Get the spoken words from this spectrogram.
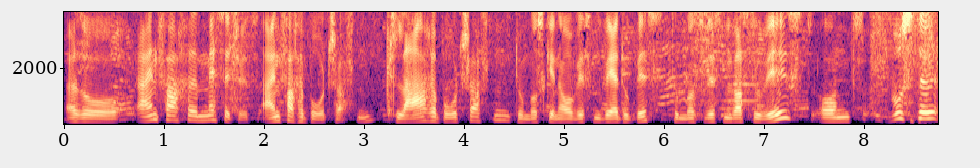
Also einfache Messages, einfache Botschaften, klare Botschaften. Du musst genau wissen, wer du bist. Du musst wissen, was du willst. Und ich wusste,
